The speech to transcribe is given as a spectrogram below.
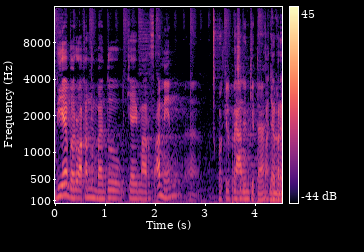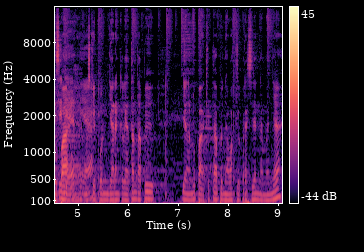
dia baru akan membantu Kiai Maruf Amin eh, Wakil presiden kita, wakil jangan lupa presiden, ya, ya. meskipun jarang kelihatan tapi jangan lupa kita punya wakil presiden namanya.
